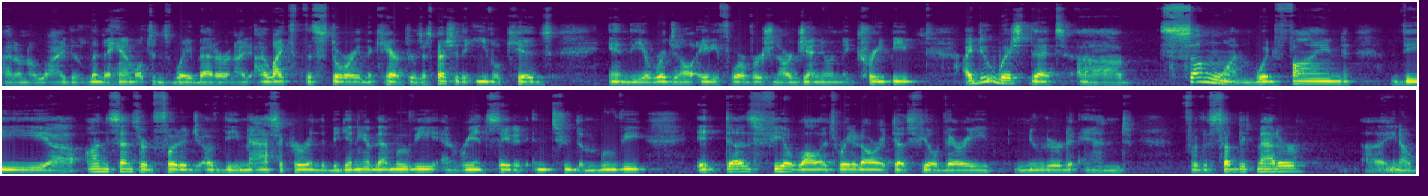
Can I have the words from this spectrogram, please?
I don't know why. The Linda Hamilton's way better, and I, I liked the story and the characters, especially the evil kids in the original '84 version are genuinely creepy. I do wish that. Uh, someone would find the uh, uncensored footage of the massacre in the beginning of that movie and reinstate it into the movie. It does feel, while it's rated R, it does feel very neutered. And for the subject matter, uh, you know,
